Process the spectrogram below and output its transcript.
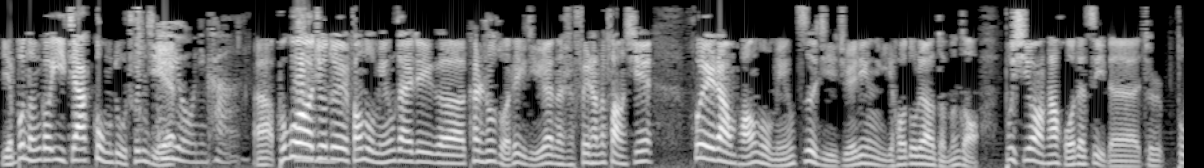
也不能够一家共度春节。哎呦，你看，啊，不过就对房祖名在这个看守所这个几个月呢是非常的放心，会让房祖明自己决定以后路要怎么走，不希望他活在自己的就是不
